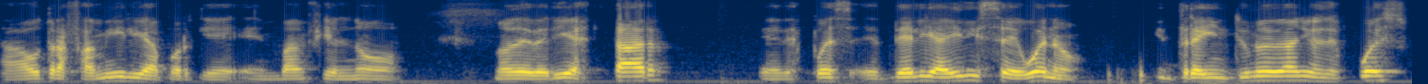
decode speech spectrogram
a otra familia porque en Banfield no, no debería estar. Eh, después eh, Delia ahí dice, bueno, 39 años después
